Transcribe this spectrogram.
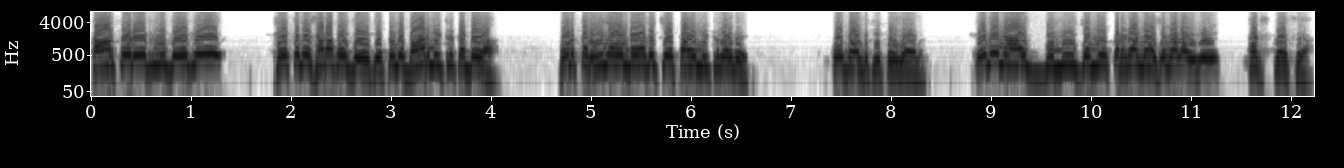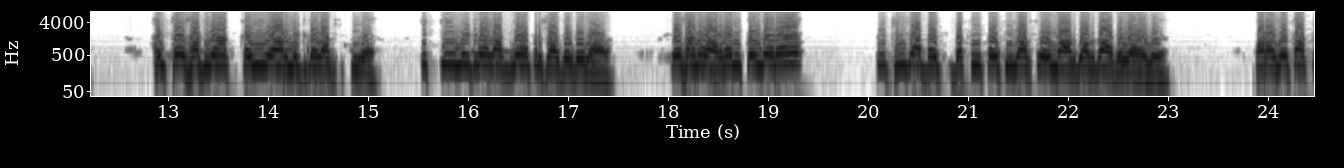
ਕਾਰਪੋਰੇਟ ਨੂੰ ਦੇ ਕੇ, ਠੇਕੇ ਤੇ ਸਾਰਾ ਕੁਝ ਦੇ ਕੇ, ਪਹਿਲੇ ਬਾਹਰ ਮੀਟਰ ਕੱਢੇ ਆ। ਹੁਣ ਘਰੀ ਲਾਉਂਦੇ ਆ ਤੇ ਚਿੱਪ ਵਾਲੇ ਮੀਟਰ ਲਾਉਂਦੇ। ਉਹ ਬੰਦ ਕੀਤੇ ਜਾਣ। ਇਹਦੇ ਨਾਲ Delhi, Jammu Katra national highway express ਆ। ਇੱਥੇ ਸਾਡੀਆਂ ਕਈ ਵਾਰ ਮੀਟਿੰਗਾਂ ਲੱਗ ਚੁੱਕੀਆਂ 21 ਮੀਟਿੰਗਾਂ ਲੱਗ ਗਈਆਂ ਪ੍ਰਸ਼ਾਸਨ ਦੇ ਨਾਲ। ਇਹ ਸਾਨੂੰ ਹਰ ਵਾਰੀ ਕਹਿੰਦੇ ਰਹੇ ਵੀ ਠੀਕ ਆ 32 35 ਲੱਖ ਤੋਂ ਅਸੀਂ ਮੁਆਵਜ਼ਾ ਵਧਾ ਕੇ ਲੈ ਆਉਂਦੇ ਆ ਪਰ ਅਜੇ ਤੱਕ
